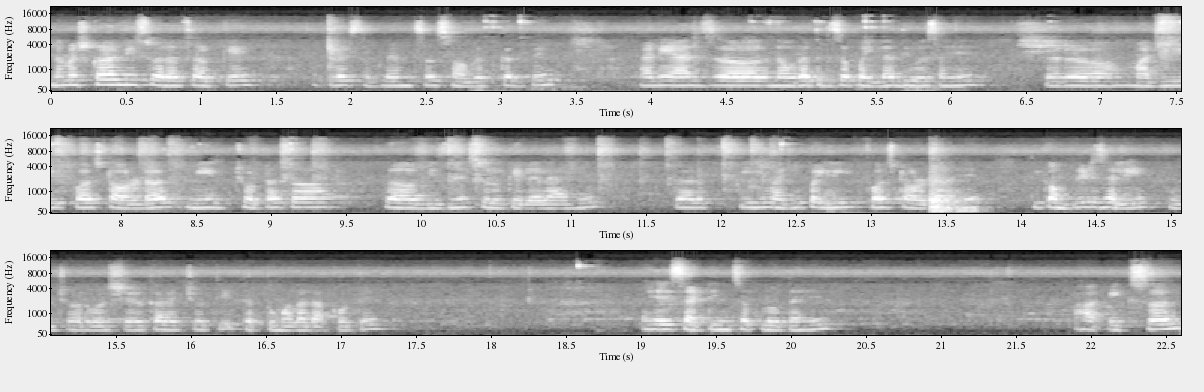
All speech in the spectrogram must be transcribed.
नमस्कार मी स्वरा चाळके. आपल्या सगळ्यांचं स्वागत करते. आणि आज नवरात्रीचा पहिला दिवस आहे. तर माझी फर्स्ट ऑर्डर मी छोटासा बिझनेस सुरू केलेला आहे. तर ही माझी पहिली फर्स्ट ऑर्डर आहे. ती कंप्लीट झाली. तुमच्याबरोबर शेअर करायची होती तर तुम्हाला दाखवते. हे सॅटिनचा क्लोथ आहे. हा एक्सल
